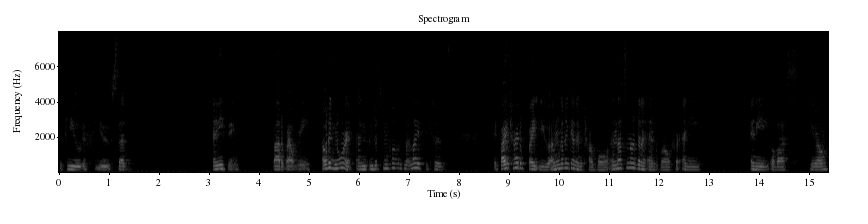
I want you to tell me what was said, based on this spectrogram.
If you if you said anything bad about me, I would ignore it and, and just move on with my life because if I try to fight you, I'm gonna get in trouble and that's not gonna end well for any any of us, you know,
